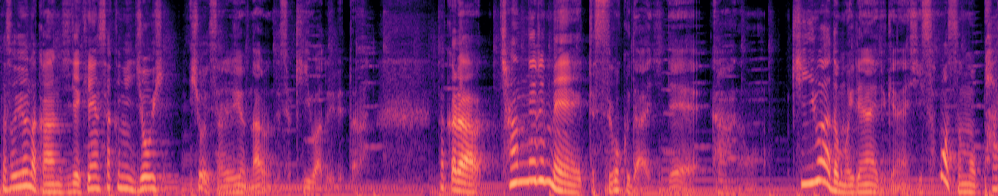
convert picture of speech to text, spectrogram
ド。そういうような感じで検索に上位表示されるようになるんですよ、キーワード入れたら。だから、チャンネル名ってすごく大事で、あの、キーワードも入れないといけないし、そもそもパッ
